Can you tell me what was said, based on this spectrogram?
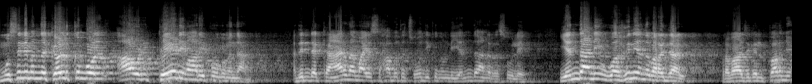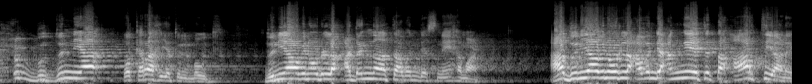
മുസ്ലിം എന്ന് കേൾക്കുമ്പോൾ ആ ഒരു പേടി മാറിപ്പോകുമെന്നാണ്. അതിന്റെ കാരണമായി സഹാബത്ത് ചോദിക്കുന്നുണ്ട് എന്താണ് റസൂലെ? എന്താണ് ഈ വഹിനി എന്ന് പറഞ്ഞാൽ? പ്രവാചകൻ പറഞ്ഞു ദുനിയാവിനോടുള്ള അടങ്ങാത്ത അവന്റെ സ്നേഹമാണ്. ആ ദുനിയാവിനോടുള്ള അവന്റെ അങ്ങേയറ്റത്തെ ആർത്തിയാണ്.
